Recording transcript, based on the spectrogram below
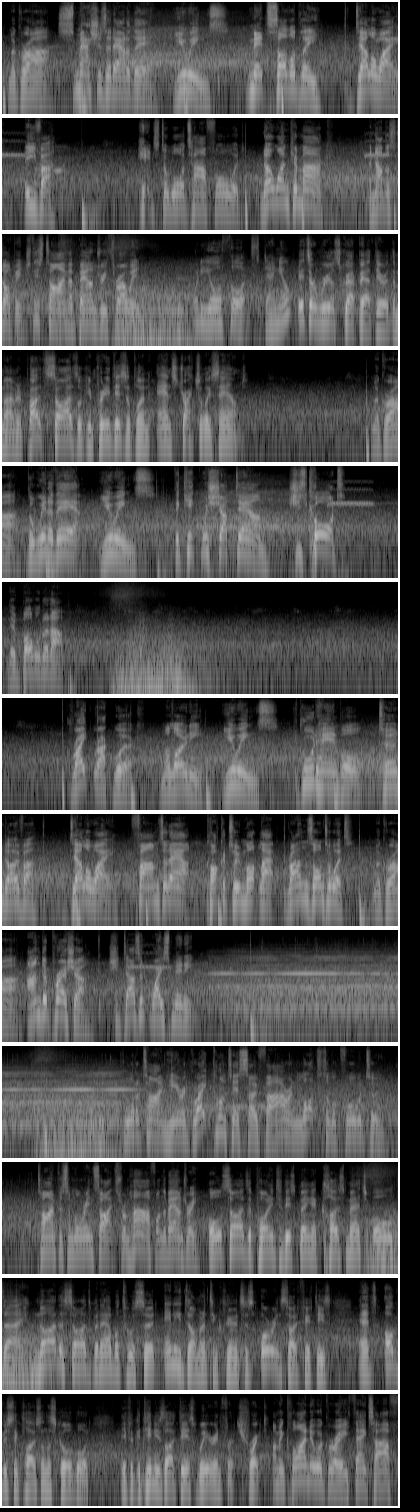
McGrath smashes it out of there. Ewings met solidly. Dalloway, Eva heads towards half forward. No one can mark. Another stoppage, this time a boundary throw in. What are your thoughts, Daniel? It's a real scrap out there at the moment. Both sides looking pretty disciplined and structurally sound. McGrath, the winner there. Ewings. The kick was shut down. She's caught. They've bottled it up. Great ruck work. Moloney, Ewings, good handball, turned over. Dalloway farms it out. Cockatoo Motlap runs onto it. McGrath under pressure. She doesn't waste many. Quarter time here. A great contest so far and lots to look forward to. Time for some more insights from half on the boundary. All signs are pointing to this being a close match all day. Neither side's been able to assert any dominance in clearances or inside 50s, and it's obviously close on the scoreboard. If it continues like this, we're in for a treat. I'm inclined to agree. Thanks, half.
